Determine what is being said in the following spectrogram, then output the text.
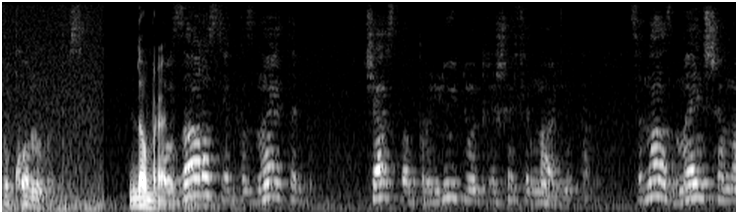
виконуватися? Добре. Бо зараз, як ви знаєте, часто оприлюднюють лише фінальну там. Ціна зменшена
